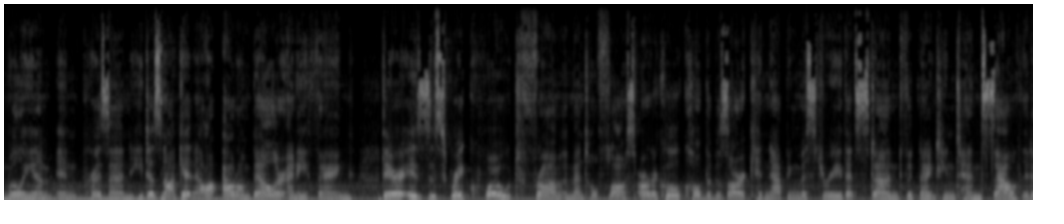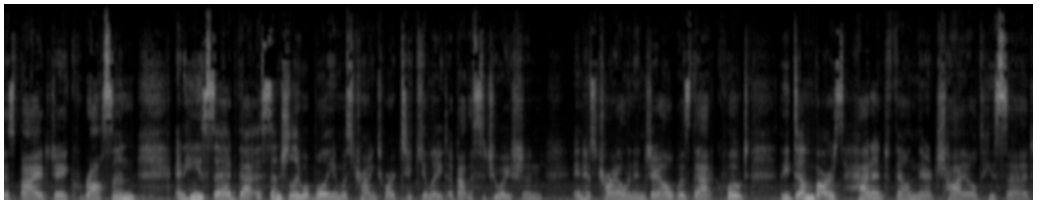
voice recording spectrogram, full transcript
William in prison. He does not get out on bail or anything. There is this great quote from a Mental Floss article called The Bizarre Kidnapping Mystery That Stunned the 1910 South. It is by Jake Rossen. And he said that essentially what William was trying to articulate about the situation in his trial and in jail was that, quote, the Dunbars hadn't found their child, he said.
